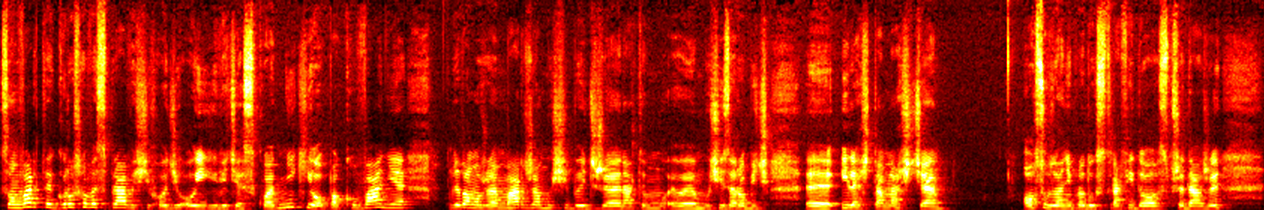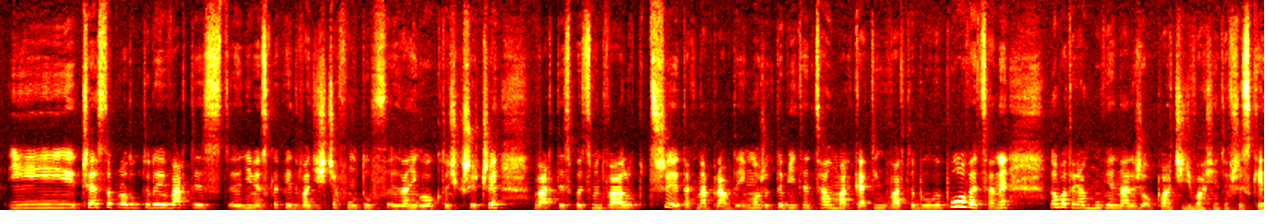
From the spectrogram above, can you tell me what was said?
są warte groszowe sprawy, jeśli chodzi o ich, wiecie, składniki, opakowanie. Wiadomo, że marża musi być, że na tym e, musi zarobić e, ileś tam naście osób, zanim produkt trafi do sprzedaży. I często produkt, który warty jest, nie wiem, w sklepie 20 funtów, za niego ktoś krzyczy, warty jest powiedzmy 2 lub 3 tak naprawdę. I może gdyby nie ten cały marketing, warty byłby połowę ceny, no bo tak jak mówię, należy opłacić właśnie te wszystkie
